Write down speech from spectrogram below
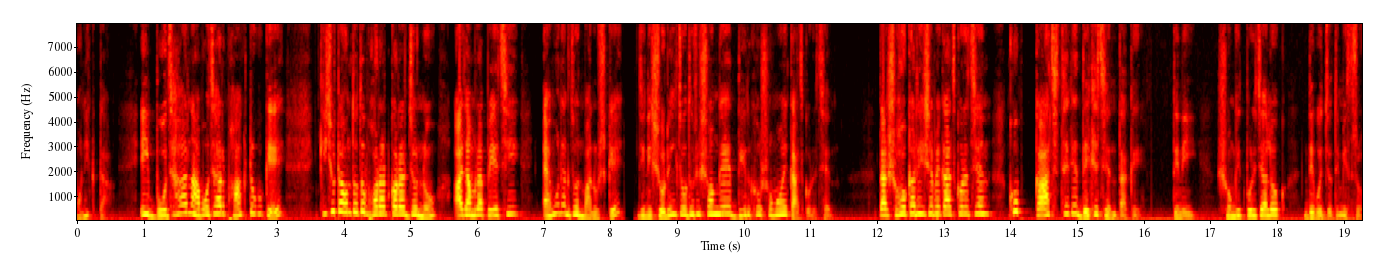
অনেকটা। এই বোঝা না বোঝার ফাঁকটুকুকে কিছুটা অন্তত ভরাট করার জন্য আজ আমরা পেয়েছি এমন একজন মানুষকে যিনি সলিল চৌধুরীর সঙ্গে দীর্ঘ সময় কাজ করেছেন। তার সহকারী হিসেবে কাজ করেছেন, খুব কাছ থেকে দেখেছেন তাকে। তিনি সংগীত পরিচালক দেবজ্যোতি মিশ্র।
